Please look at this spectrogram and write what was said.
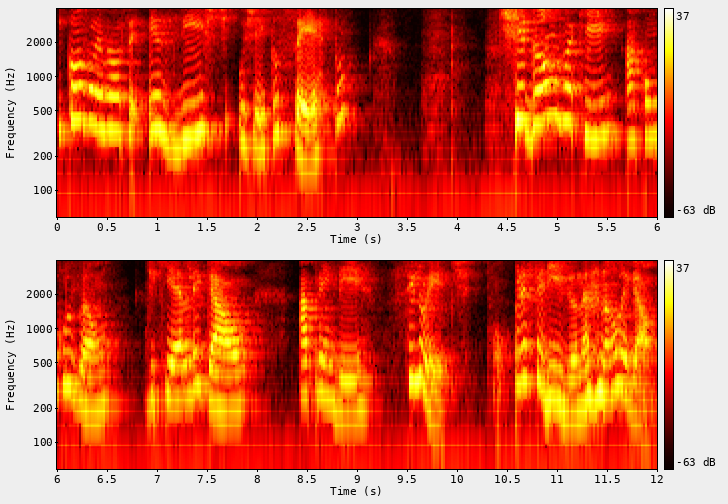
E como eu falei para você, existe o jeito certo. Chegamos aqui à conclusão de que é legal aprender silhuete. Preferível, né? Não legal.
